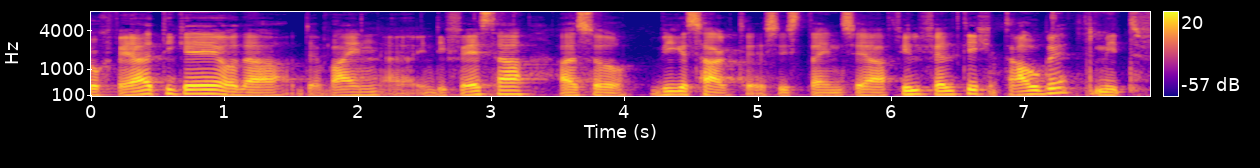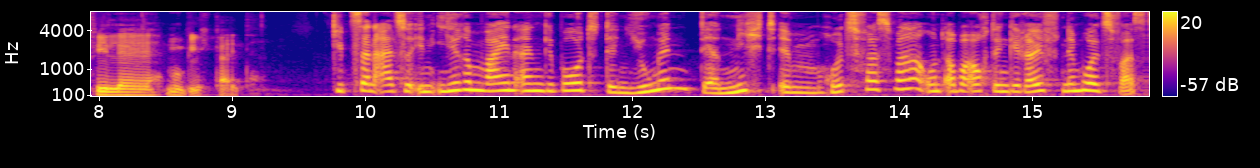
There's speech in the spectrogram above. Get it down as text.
hochwertige oder der Wein äh, in die Fässer. Also wie gesagt, es ist ein sehr vielfältige Traube mit vielen Möglichkeiten. Gibt es dann also in Ihrem Weinangebot den Jungen, der nicht im Holzfass war, und aber auch den gereiften im Holzfass?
